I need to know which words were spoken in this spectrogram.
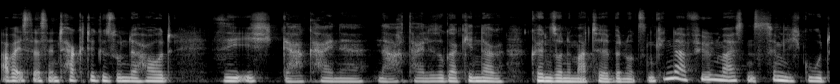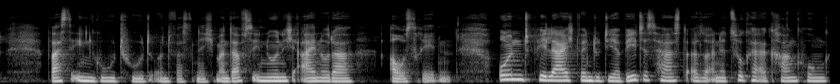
Aber ist das intakte, gesunde Haut? Sehe ich gar keine Nachteile. Sogar Kinder können so eine Matte benutzen. Kinder fühlen meistens ziemlich gut, was ihnen gut tut und was nicht. Man darf sie nur nicht ein- oder ausreden. Und vielleicht, wenn du Diabetes hast, also eine Zuckererkrankung,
